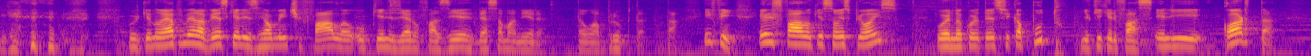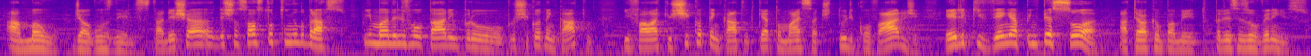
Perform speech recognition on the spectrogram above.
Porque não é a primeira vez que eles realmente falam o que eles vieram fazer dessa maneira, tão abrupta, tá? Enfim, eles falam que são espiões, o Hernan Cortés fica puto, e o que, que ele faz? Ele corta a mão de alguns deles, tá? Deixa, deixa só os toquinhos do braço. E manda eles voltarem pro, pro Chico Tencato e falar que o Chico Tencato quer tomar essa atitude covarde, ele que venha em pessoa até o acampamento para eles resolverem isso.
